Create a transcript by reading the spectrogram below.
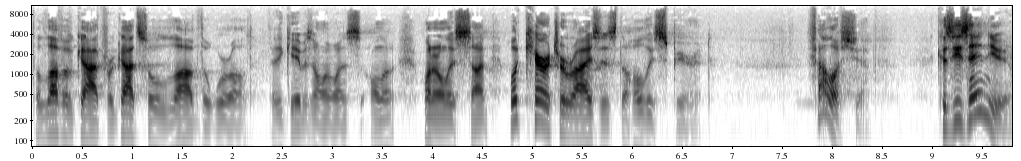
The love of God, for God so loved the world that he gave his only one, only, one and only Son. What characterizes the Holy Spirit? Fellowship because He's in you.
